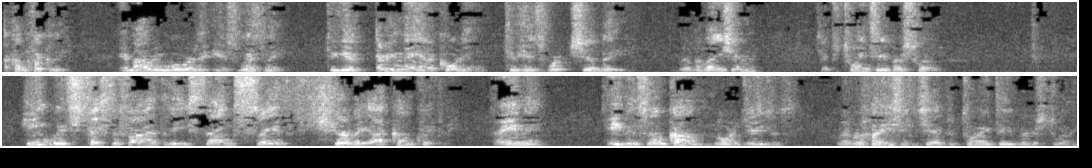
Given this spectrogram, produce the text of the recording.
I come quickly and my reward is with me to give every man according to his work shall be. Revelation chapter 22, verse 12. He which testifieth these things saith, Surely I come quickly. Amen. Even so come, Lord Jesus. Revelation chapter 22, verse 20.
